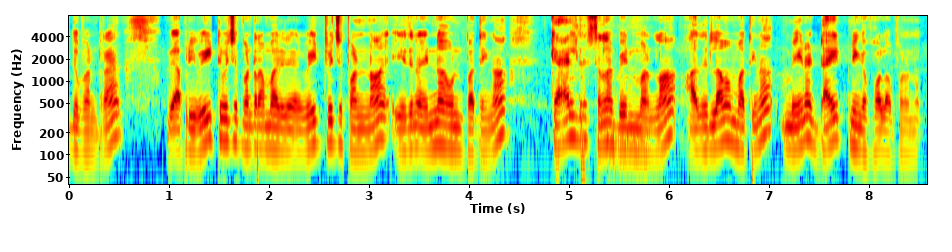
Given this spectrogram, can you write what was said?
இது பண்ணுறேன் அப்படி வெயிட் வச்சு பண்ணுற மாதிரி வெயிட் வச்சு பண்ணால் எதுனா என்ன ஆகுன்னு பார்த்தீங்கன்னா கேலரிஸ் எல்லாம் பெயின் பண்ணலாம். அது இல்லாமல் பார்த்தீங்கன்னா மெயினாக டயட் நீங்கள் ஃபாலோ பண்ணணும்.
